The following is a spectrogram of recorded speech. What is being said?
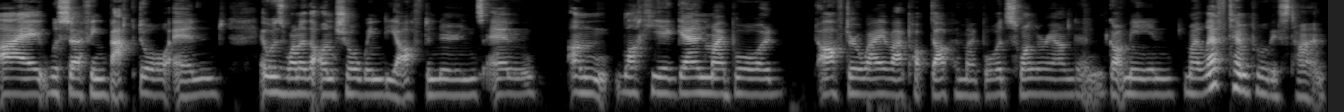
I was surfing backdoor and it was one of the onshore windy afternoons and unlucky again my board after a wave I popped up and my board swung around and got me in my left temple this time.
